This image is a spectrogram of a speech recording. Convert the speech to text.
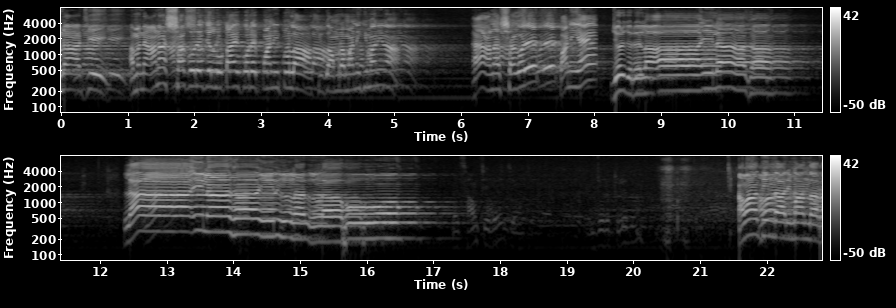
উনার যে মানে আনাস সাগরে যে লোটায় করে পানি তোলা কিন্তু আমরা মানি কি মানি না? হ্যাঁ আনার সাগরে পানি হ্যাঁ জোরে জোরে লা ইলাহা লা ইলাহা ইল্লাল্লাহু। আমার দিনদার ইমানদার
